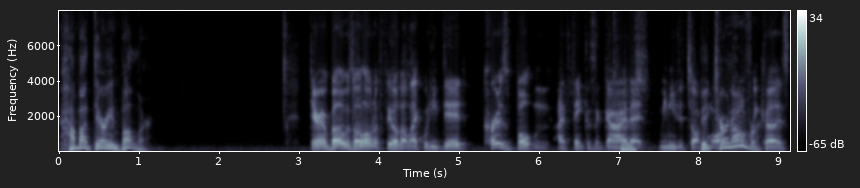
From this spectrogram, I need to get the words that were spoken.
How about Darien Butler? Darien Butler was all over the field. I like what he did. Curtis Bolton, I think, is a guy Curtis, that we need to talk big more turnover about because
